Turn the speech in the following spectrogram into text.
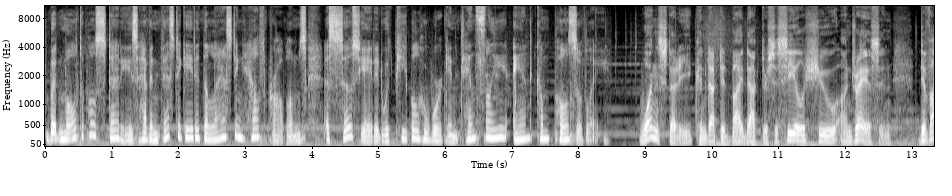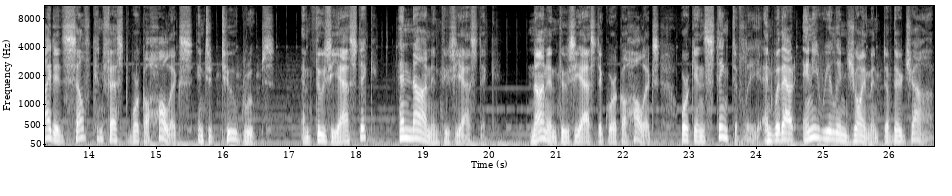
But multiple studies have investigated the lasting health problems associated with people who work intensely and compulsively. One study, conducted by Dr. Cecilie Schou Andreassen, divided self confessed workaholics into two groups enthusiastic and non enthusiastic. Non enthusiastic workaholics work instinctively and without any real enjoyment of their job.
